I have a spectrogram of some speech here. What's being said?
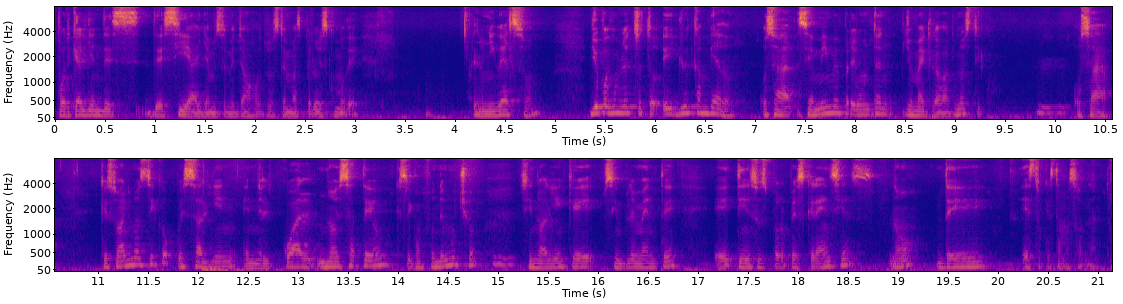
Porque alguien decía, ya me estoy metiendo a otros temas, pero es como de el universo. Yo, por ejemplo, eh, yo he cambiado. O sea, si a mí me preguntan, yo me declaro agnóstico. O sea, que es un agnóstico, pues alguien en el cual no es ateo, que se confunde mucho, sino alguien que simplemente eh, tiene sus propias creencias, ¿no? De esto que estamos hablando.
